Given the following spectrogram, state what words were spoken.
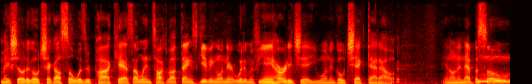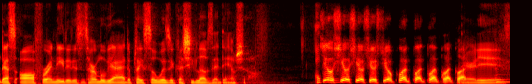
Make sure to go check out So Wizard Podcast. I went and talked about Thanksgiving on there with him. If you ain't heard it yet, you want to go check that out. And on an episode Mhm. that's all for Anita, this is her movie. I had to play So Wizard because she loves that damn show. Shield, shield, shield, shield, shield. Plug, plug, plug, plug, plug. There it is.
